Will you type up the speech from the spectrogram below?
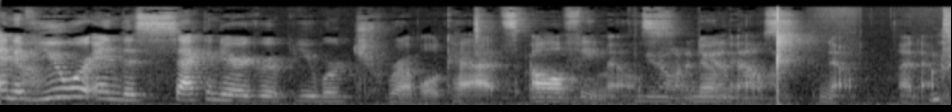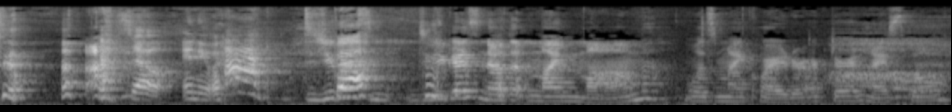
and if you were in the secondary group, you were treble cats, all Oh, females. you don't wanna no be in that males. No, I know. So anyway, did you guys did you guys know that my mom was my choir director in high school?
